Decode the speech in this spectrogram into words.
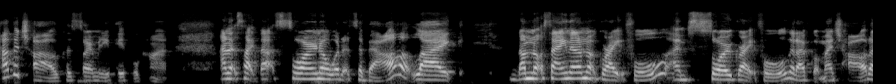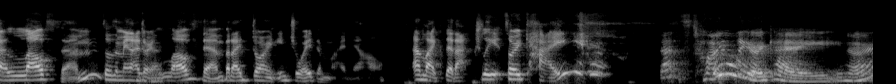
have a child because so many people can't. And it's like, that's so not what it's about. Like, I'm not saying that I'm not grateful. I'm so grateful that I've got my child. I love them. Doesn't mean I don't love them, but I don't enjoy them right now. And like that actually it's okay. That's totally okay, you know?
